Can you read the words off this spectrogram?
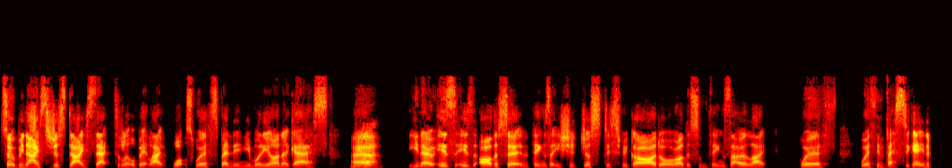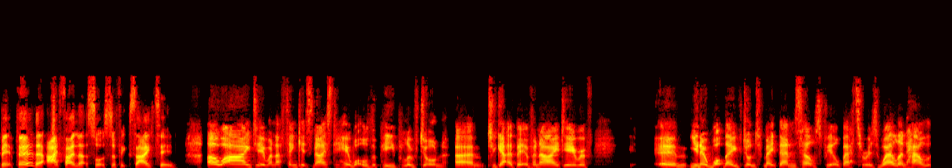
so it'd be nice to just dissect a little bit like what's worth spending your money on i guess yeah um, you know is is are there certain things that you should just disregard or are there some things that are like worth worth investigating a bit further? I find that sort of stuff exciting. Oh i do and i think it's nice to hear what other people have done um, to get a bit of an idea of um, you know what they've done to make themselves feel better as well and how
